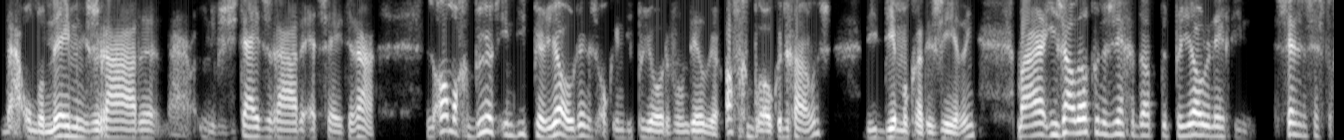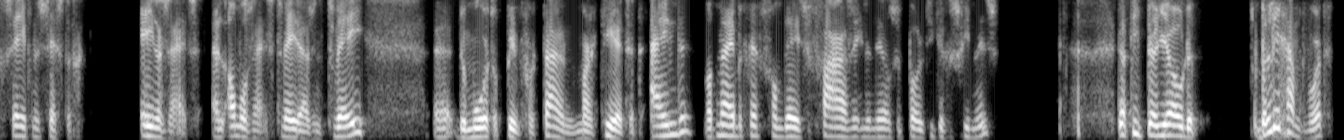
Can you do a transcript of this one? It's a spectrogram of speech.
naar ondernemingsraden, naar universiteitsraden, et cetera. Is allemaal gebeurd in die periode, en is ook in die periode voor een deel weer afgebroken trouwens, die democratisering. Maar je zou wel kunnen zeggen dat de periode 1966, 67 enerzijds en anderzijds 2002, uh, de moord op Pim Fortuyn, markeert het einde, wat mij betreft, van deze fase in de Nederlandse politieke geschiedenis. Dat die periode belichaamd wordt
